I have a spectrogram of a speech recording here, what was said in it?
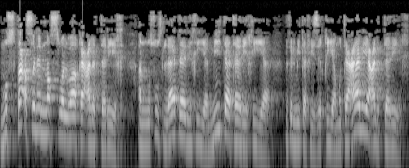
مستعصن النص والواقع على التاريخ. النصوص لا تاريخية ميتا تاريخية مثل ميتافيزيقيه متعالية على التاريخ.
